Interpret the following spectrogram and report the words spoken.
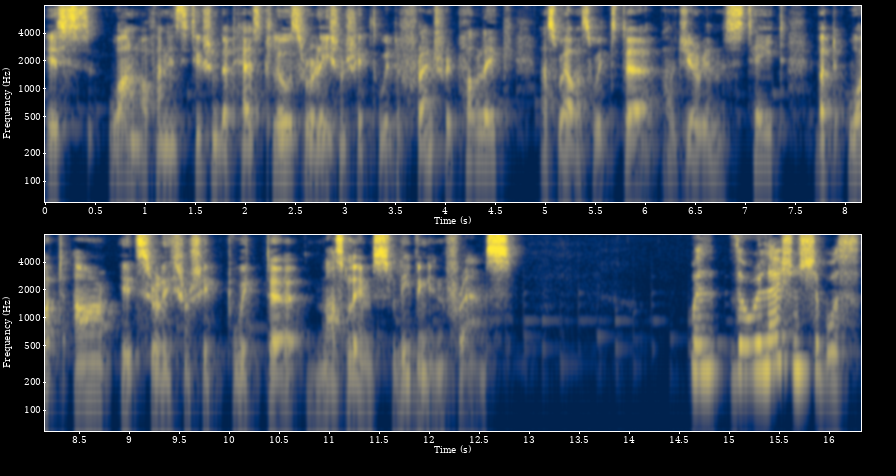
is one of an institution that has close relationship with the French Republic as well as with the Algerian state. But what are its relationship with the Muslims living in France? Well, the relationship with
